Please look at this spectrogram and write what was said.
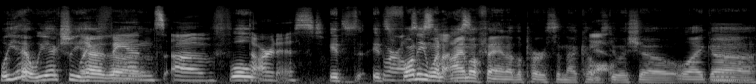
well, yeah, we actually Like had uh, fans of well, the artist. it's it's funny when. I'm a fan of the person that comes Yeah. to a show. Like uh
